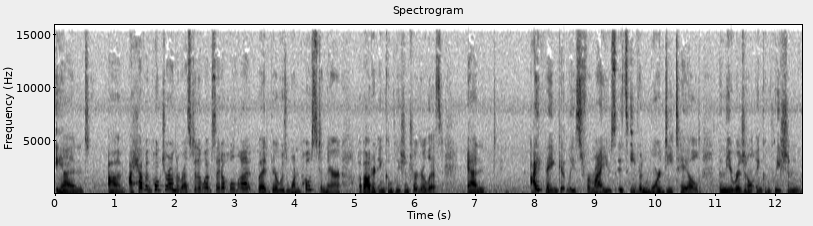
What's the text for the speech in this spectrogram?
and um, I haven't poked around the rest of the website a whole lot, but there was one post in there about an incompletion trigger list. And I think, at least for my use, it's even more detailed than the original incompletion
